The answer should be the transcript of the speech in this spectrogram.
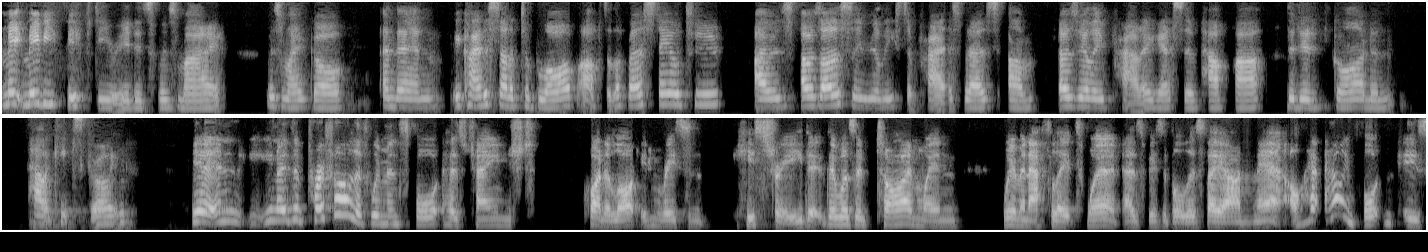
may- maybe 50 readers was my was my goal. And then it kind of started to blow up after the first day or two. I was I was honestly really surprised, but I was um I was really proud, I guess, of how far that it had gone and how it keeps growing. Yeah, and you know the profile of women's sport has changed quite a lot in recent history. There was a time when women athletes weren't as visible as they are now. How, how important is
